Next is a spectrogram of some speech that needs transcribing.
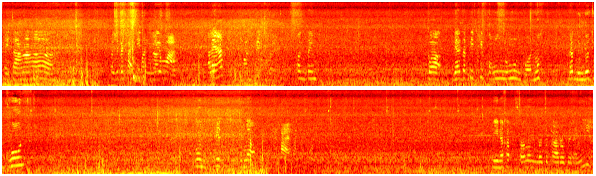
ไปจ้าเราจะไปถ่ายที่ทุ่งนาเยี่ยมอะอะไรนะมันเต็มเลยคนเต็ม ก็เดี๋ยวจะปิดคลิปของน้องนุ่นก่อนเนาะแป๊บหนึ่งเด้อทุกคนนุ่นปิดถึงแล้ว ตายค่ะทุกคน นี่นะครับตอนนท์เราจะพาเราไปไหนเนี่ย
